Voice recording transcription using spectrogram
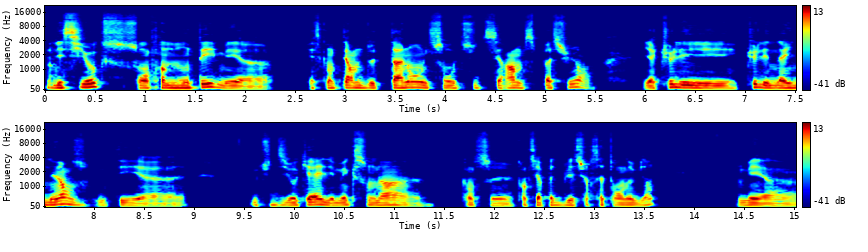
Les Seahawks sont en train de monter, mais euh, est-ce qu'en termes de talent, ils sont au-dessus de ces Rams? Pas sûr. Il y a que les que les Niners où t'es euh, où tu te dis ok, les mecs sont là euh, quand quand il y a pas de blessure, ça tourne bien. Mais euh,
